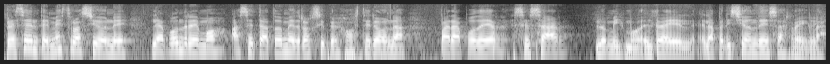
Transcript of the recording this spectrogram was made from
presente menstruaciones, le pondremos acetato de medroxiprogesterona para poder cesar lo mismo, el, la aparición de esas reglas.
